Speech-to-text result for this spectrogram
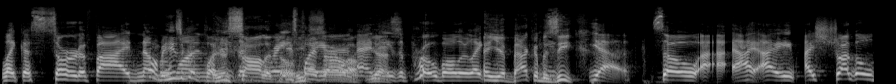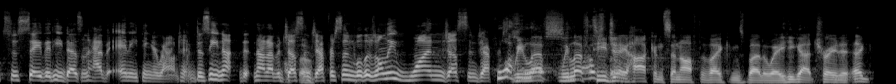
like a certified number 1, but he's a one. good player. but He's solid, great though. He's player, solid, and yes. he's a Pro Bowler. Like And your backup is Zeke. yeah. So I, I, I, I struggle to say that he doesn't have anything around him. Does he not not have a Justin Jefferson? Well, there's only one Justin Jefferson. We left we left T.J. Hockenson off the Vikings. By the way, he got traded. Like,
